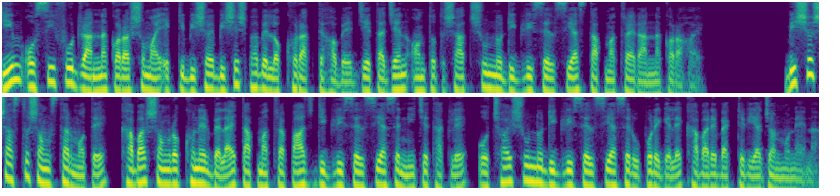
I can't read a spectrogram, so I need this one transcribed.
ডিম ও সি ফুড রান্না করার সময় একটি বিষয় বিশেষভাবে লক্ষ্য রাখতে হবে, যে তা যেন অন্তত সাত শূন্য ডিগ্রি সেলসিয়াস তাপমাত্রায় রান্না করা হয়। বিশ্ব স্বাস্থ্য সংস্থার মতে, খাবার সংরক্ষণের বেলায় তাপমাত্রা পাঁচ ডিগ্রি সেলসিয়াসের নিচে থাকলে ও ছয় শূন্য ডিগ্রি সেলসিয়াসের উপরে গেলে খাবারে ব্যাকটেরিয়া জন্ম নেয় না।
